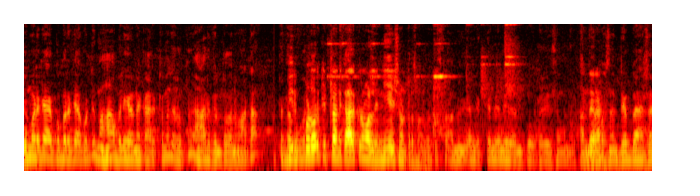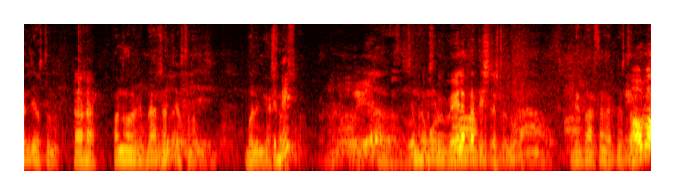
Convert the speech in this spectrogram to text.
గుమ్మడికాయ కొబ్బరికాయ కొట్టి మహాబలి అనే కార్యక్రమం జరుగుతుంది. హారతి ఉంటుంది అనమాట ఇప్పటివరకు ఇట్లాంటి కార్యక్రమాలు ఎన్ని చేసి ఉంటారు స్వామి స్వామి గారు లెక్కలేదు అనుకో కనీసం డెబ్బై ఆరు సార్లు చేస్తున్నాం. పంతొమ్మిది వందల డెబ్బై ఆరు సార్లు చేస్తున్నాం. బౌలింగేశ్వర స్వామి. రెండు మూడు వేల ప్రతిష్టలు. డెబ్బై మా ఊర్లో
